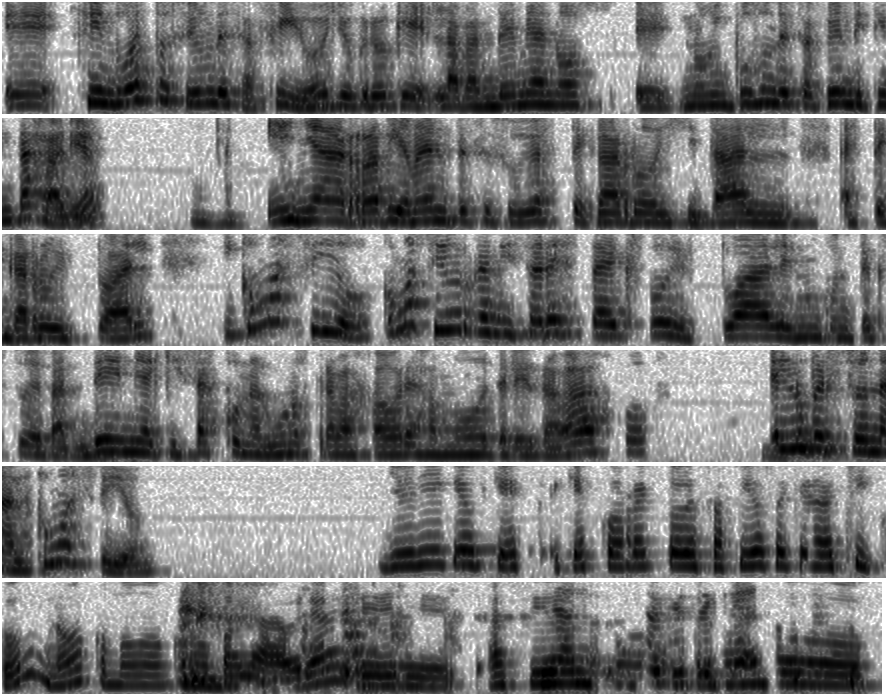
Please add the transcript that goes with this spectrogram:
eh, sin duda esto ha sido un desafío yo creo que la pandemia nos, eh, nos impuso un desafío en distintas áreas Iña rápidamente se subió a este carro digital, a este carro virtual. ¿Y cómo ha sido? ¿Cómo ha sido organizar esta expo virtual en un contexto de pandemia, quizás con algunos trabajadores a modo de teletrabajo? En lo personal, ¿cómo ha sido? Yo diría que, que, es correcto, desafío se queda chico, ¿no? Como, como palabra. Eh, ha sido un, un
